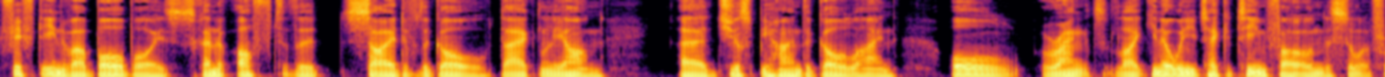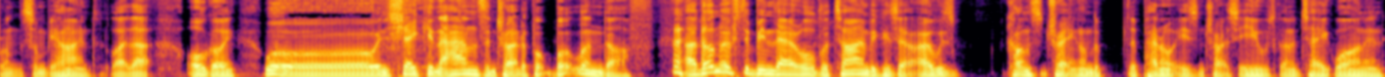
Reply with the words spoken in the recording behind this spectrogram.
15 of our ball boys kind of off to the side of the goal, diagonally on, uh, just behind the goal line, all ranked like, you know, when you take a team photo and there's some at front and some behind, like that, all going, whoa, and shaking their hands and trying to put Butland off. I don't know if they've been there all the time because I was concentrating on the, the penalties and trying to see who was going to take one and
